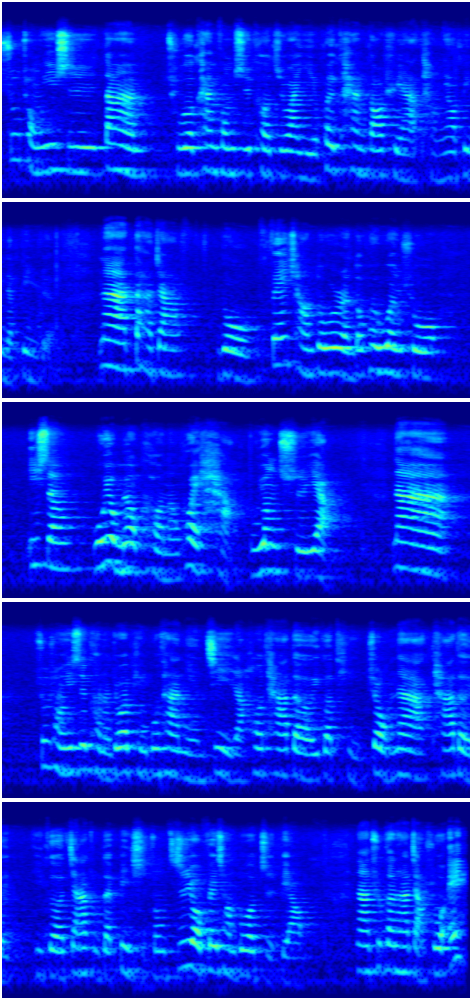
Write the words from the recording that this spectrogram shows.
舒虫医师当然除了看风湿科之外，也会看高血压、糖尿病的病人。那大家有非常多人都会问说。医生，我有没有可能会好，不用吃药？那舒虫医师可能就会评估他的年纪，然后他的一个体重，那他的一个家族的病史中，只有非常多的指标，那去跟他讲说，哎，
